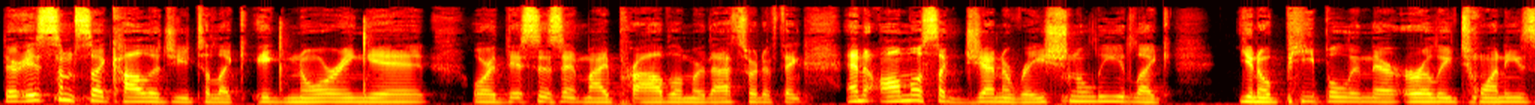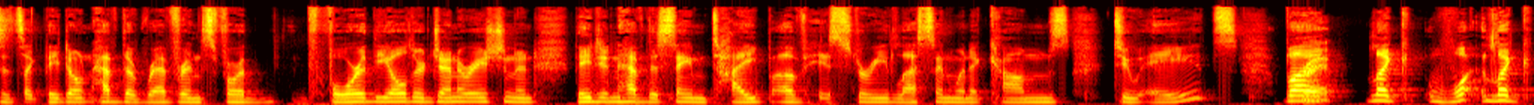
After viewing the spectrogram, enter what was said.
there is some psychology to like ignoring it or this isn't my problem or that sort of thing and almost like generationally like you know people in their early 20s it's like they don't have the reverence for for the older generation and they didn't have the same type of history lesson when it comes to AIDS. But Right. like what like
